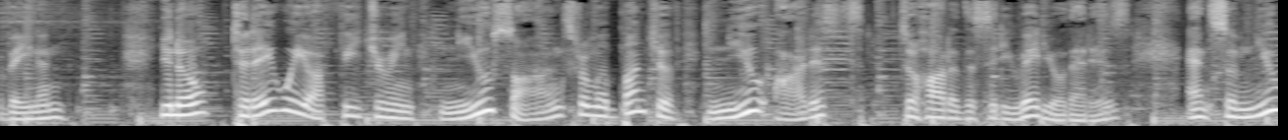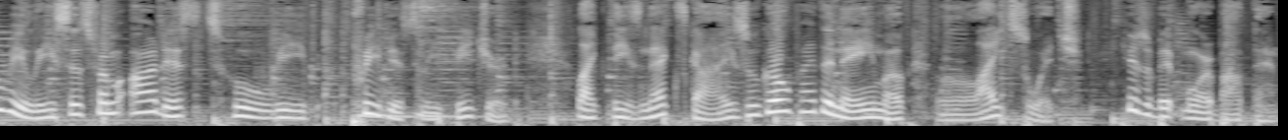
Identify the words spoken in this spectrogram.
Vanen. You know, today we are featuring new songs from a bunch of new artists to Heart of the City Radio, that is, and some new releases from artists who we've previously featured, like these next guys who go by the name of Light Switch. Here's a bit more about them.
